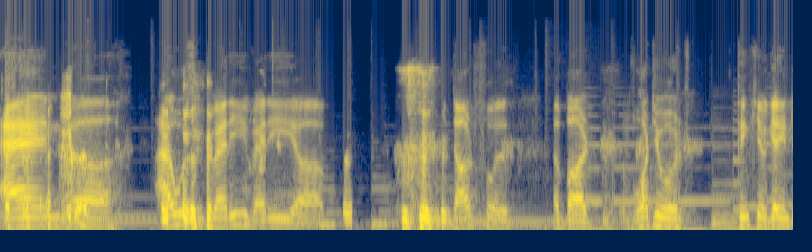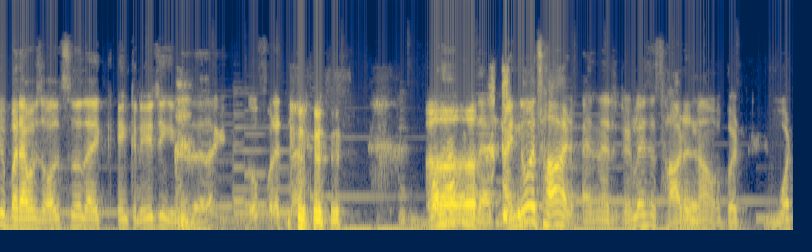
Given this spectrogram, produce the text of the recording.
and uh, I was very very uh, doubtful about what you were thinking of getting into, but I was also like encouraging you. Like, go for it, man. What happened to that? I know it's hard, and I realize it's harder Yeah. now. But what?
